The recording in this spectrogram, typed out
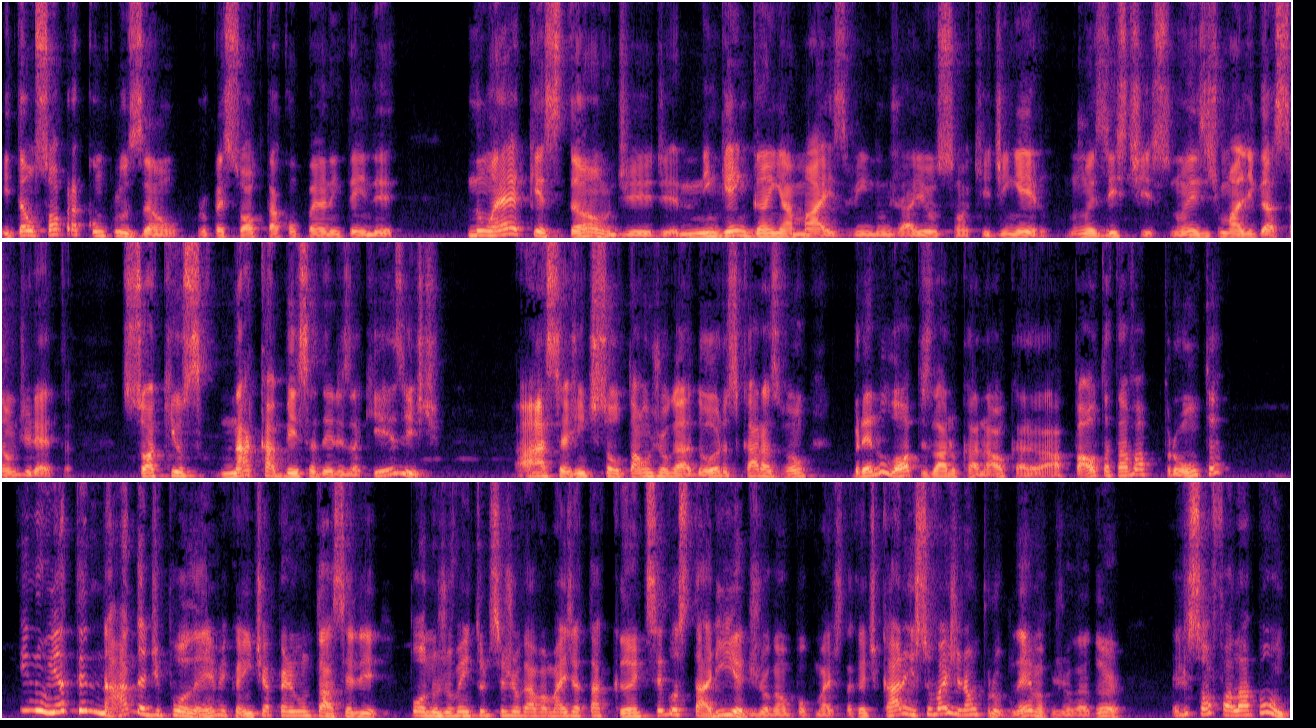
Então, só para conclusão, para o pessoal que está acompanhando entender, não é questão de, de, ninguém ganha mais vindo um Jailson aqui dinheiro. Não existe isso. Não existe uma ligação direta. Só que os, na cabeça deles aqui existe. Ah, se a gente soltar um jogador, os caras vão. Breno Lopes lá no canal, cara, a pauta estava pronta e não ia ter nada de polêmica. A gente ia perguntar se ele, pô, no Juventude você jogava mais de atacante, você gostaria de jogar um pouco mais de atacante? Cara, isso vai gerar um problema para o jogador? Ele só falar, bom,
